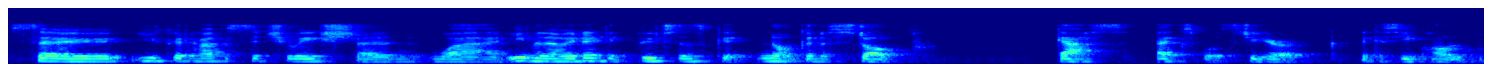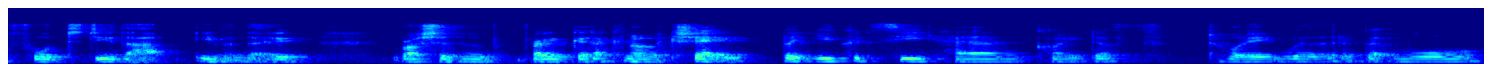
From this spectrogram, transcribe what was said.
So you could have a situation where even though I don't think Putin's not going to stop gas exports to Europe because you can't afford to do that, even though Russia's in very good economic shape. But you could see him kind of toying with it a bit more,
